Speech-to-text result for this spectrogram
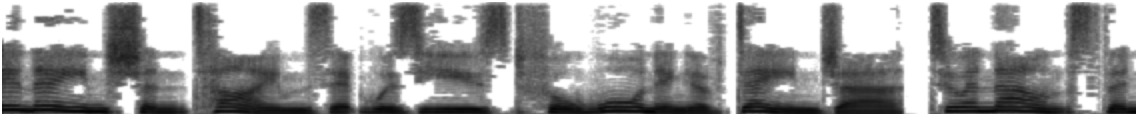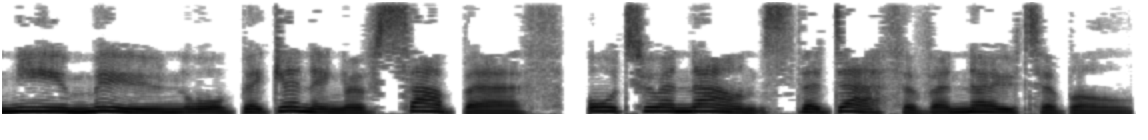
In ancient times it was used for warning of danger, to announce the new moon or beginning of Sabbath, or to announce the death of a notable.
